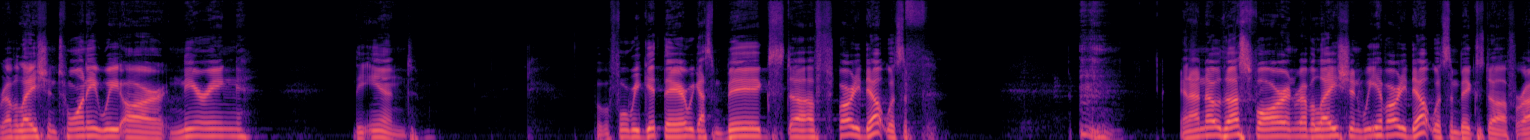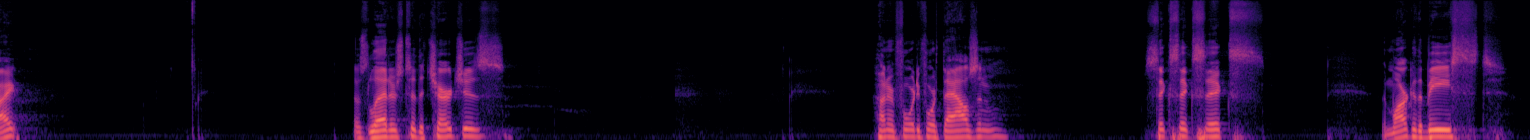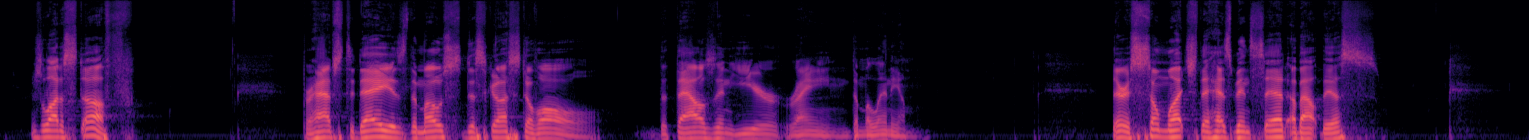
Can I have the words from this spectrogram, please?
Revelation 20, we are nearing the end. But before we get there, we got some big stuff. We've already dealt with some. and I know thus far in Revelation, we have already dealt with some big stuff, right? Those letters to the churches 144,000, 666 the mark of the beast. There's a lot of stuff. Perhaps today is the most discussed of all the thousand year reign, the millennium. There is so much that has been said about this.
